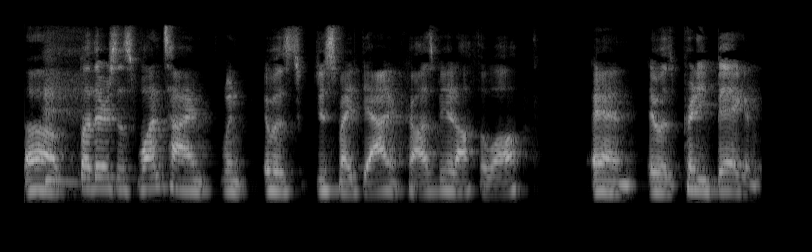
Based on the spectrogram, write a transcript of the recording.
Uh, but there's this one time when it was just my dad and Crosby it off the wall and it was pretty big and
